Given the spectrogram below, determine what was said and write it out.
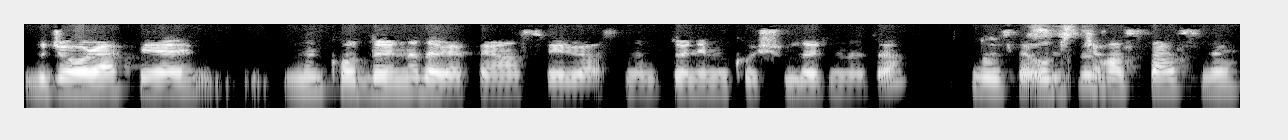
bu coğrafyanın kodlarına da referans veriyor aslında bu dönemin koşullarına da. Dolayısıyla Sizin oldukça hassas ve...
